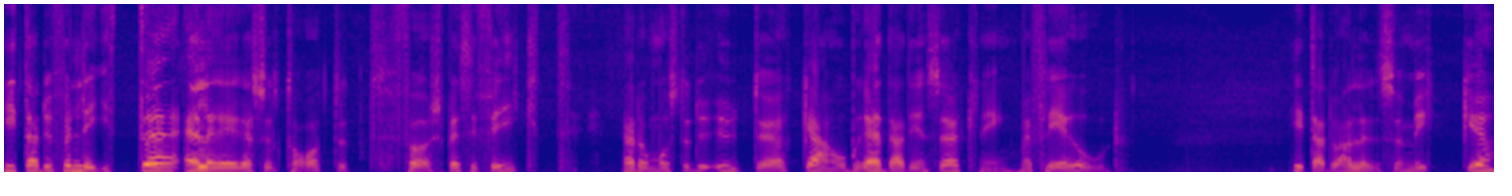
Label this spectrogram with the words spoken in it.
Hittar du för lite eller är resultatet för specifikt, ja då måste du utöka och bredda din sökning med fler ord. Hittar du alldeles för mycket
